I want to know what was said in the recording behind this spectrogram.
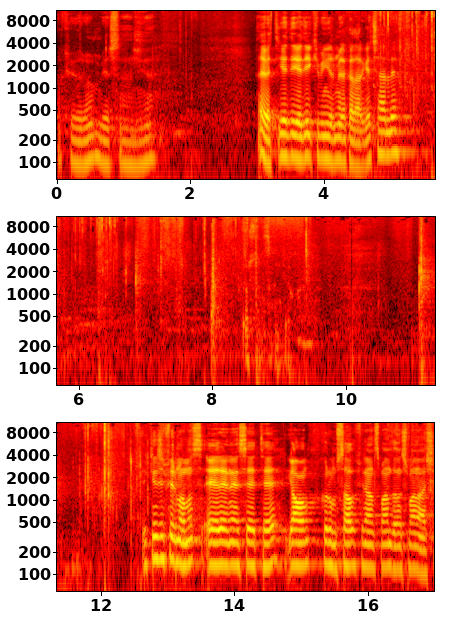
Bakıyorum bir saniye. Evet 7 7 2020'ye kadar geçerli. Dursun sıkıntı yok. İkinci firmamız E ERNST Young Kurumsal Finansman Danışman AŞ.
